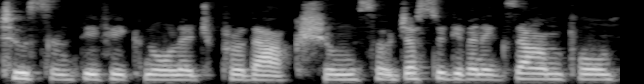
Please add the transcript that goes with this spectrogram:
to scientific knowledge production. So just to give an example,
